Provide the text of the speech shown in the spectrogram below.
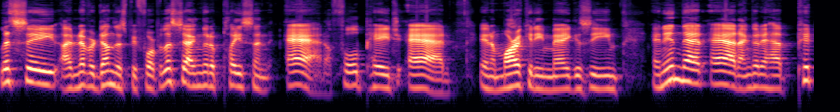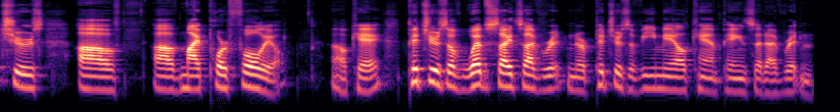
let's say I've never done this before, but let's say I'm going to place an ad, a full page ad in a marketing magazine. And in that ad, I'm going to have pictures of, of my portfolio. Okay, pictures of websites I've written or pictures of email campaigns that I've written.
